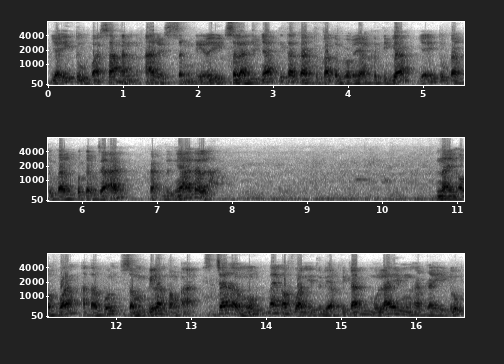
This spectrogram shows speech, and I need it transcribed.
yaitu pasangan Aris sendiri. Selanjutnya kita kartu kategori yang ketiga yaitu kartu kartu pekerjaan. Kartunya adalah Nine of One ataupun 9 tongkat. Secara umum, Nine of One itu diartikan mulai menghargai hidup,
